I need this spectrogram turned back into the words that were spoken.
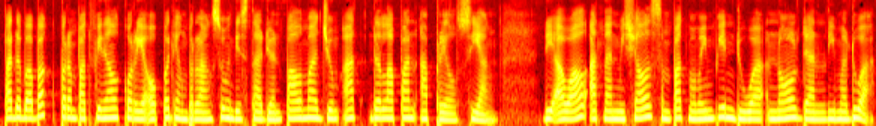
pada babak perempat final Korea Open yang berlangsung di Stadion Palma Jumat 8 April siang. Di awal, Adnan Michel sempat memimpin 2-0 dan 5-2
